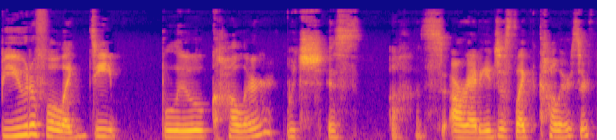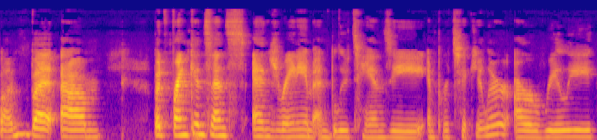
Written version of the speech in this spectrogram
beautiful like deep blue color, which is oh, it's already just like colors are fun. But um, but frankincense and geranium and blue tansy in particular are really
